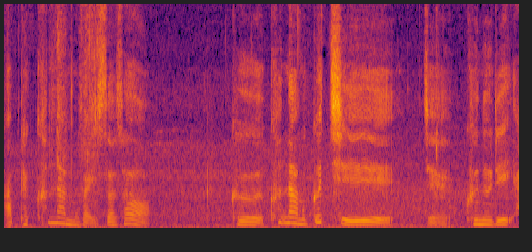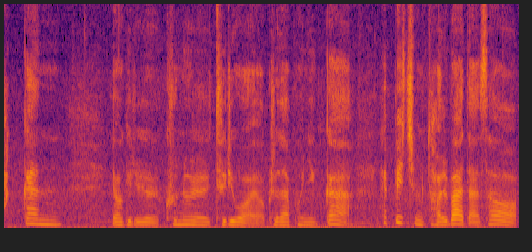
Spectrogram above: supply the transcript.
앞에 큰 나무가 있어서 그 큰 나무 끝이 이제 그늘이 약간 여기를 그늘 드리워요. 그러다 보니까 햇빛이 좀덜 받아서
